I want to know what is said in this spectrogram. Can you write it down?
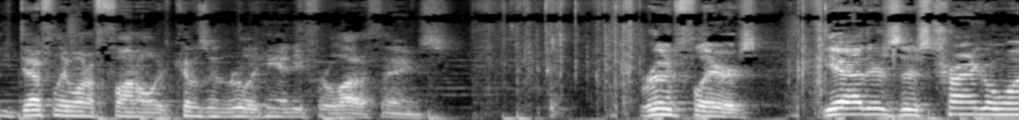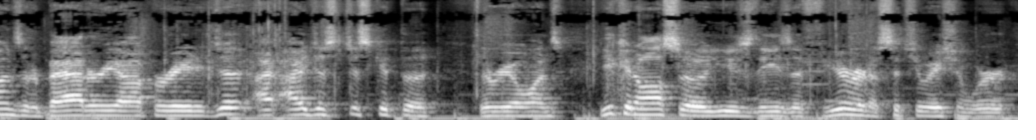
you definitely want a funnel. It comes in really handy for a lot of things. Road flares. Yeah, there's those triangle ones that are battery operated. Just, I, I just, just get the, the real ones. You can also use these if you're in a situation where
